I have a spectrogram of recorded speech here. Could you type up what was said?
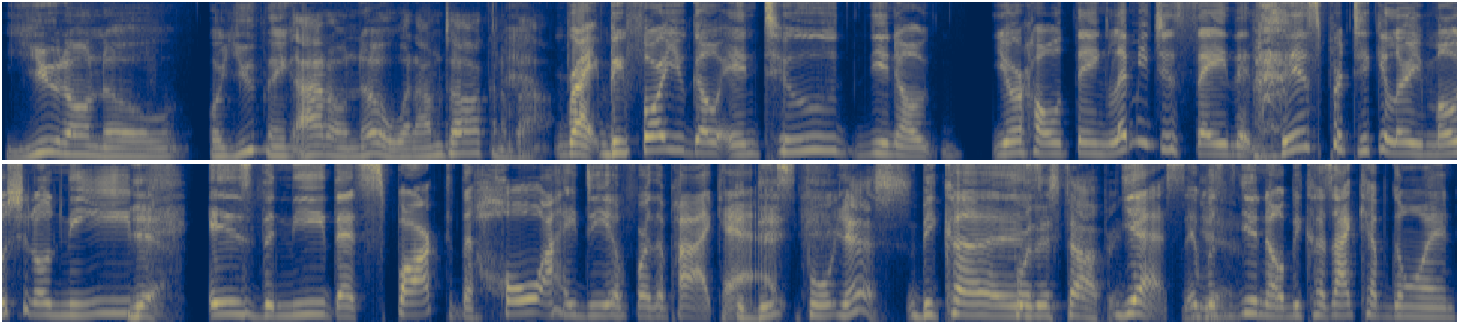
you don't know, or you think I don't know what I'm talking about. Right. Before you go into, you know, your whole thing, let me just say that this particular emotional need Yeah, is the need that sparked the whole idea for the it podcast. did for yes Because for this topic. yes, it Yeah. was, you know, because I kept going,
